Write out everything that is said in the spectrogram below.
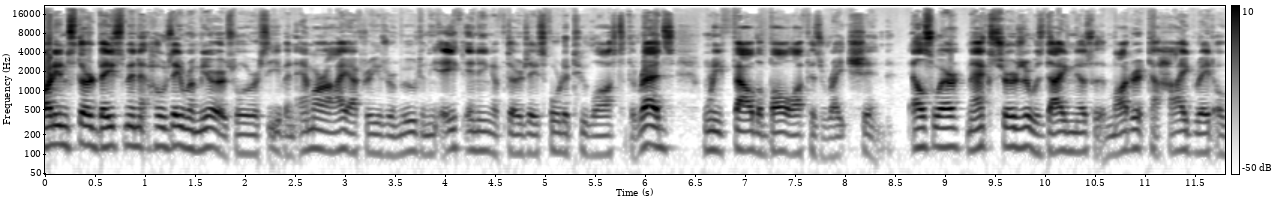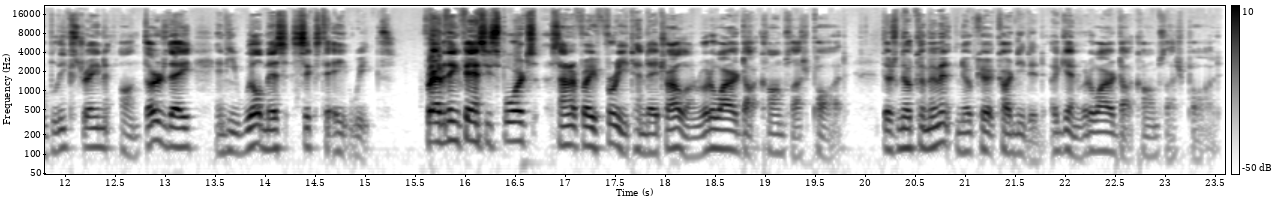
Guardians third baseman Jose Ramirez will receive an MRI after he was removed in the eighth inning of Thursday's 4 2 loss to the Reds when he fouled the ball off his right shin. Elsewhere, Max Scherzer was diagnosed with a moderate to high grade oblique strain on Thursday, and he will miss 6 to 8 weeks. For everything fantasy sports, sign up for a free 10-day trial on rotowire.com slash pod. There's no commitment, no credit card needed. Again, rotowire.com slash pod.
